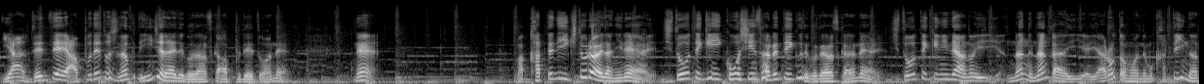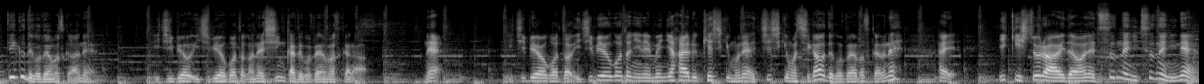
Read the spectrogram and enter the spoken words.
いや、全然アップデートしなくていいんじゃないでございますか、アップデートはね。ね。まあ、勝手に生きとる間にね、自動的に更新されていくでございますからね、自動的にね、あの、なんか、なんかやろうと思うんでも勝手になっていくでございますからね。1秒1秒ごとがね、進化でございますから。ね。1秒ごと、1秒ごとにね、目に入る景色もね、知識も違うでございますからね。はい。息しとる間はね、常に常にね、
